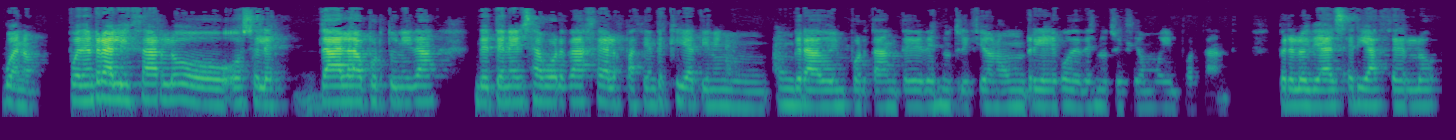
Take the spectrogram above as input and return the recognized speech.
bueno, pueden realizarlo o, se les da la oportunidad de tener ese abordaje a los pacientes que ya tienen un grado importante de desnutrición o un riesgo de desnutrición muy importante. Pero lo ideal sería hacerlo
